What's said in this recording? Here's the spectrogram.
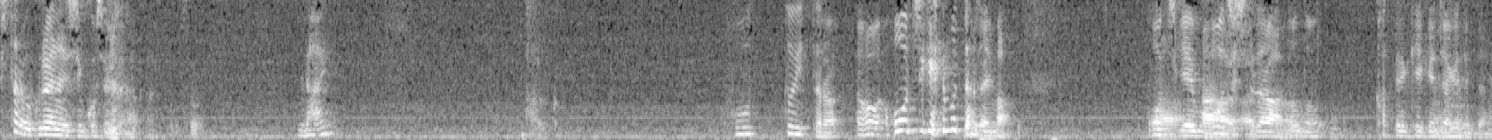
したらウクライナに侵攻してるじゃない そうですない？あるか。放っといたらあ放置ゲームってあるじゃん今。放置ゲーム放置してたらどんどん勝手に経験値上げてみたいな。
